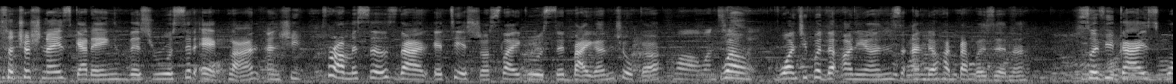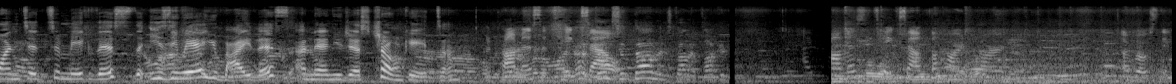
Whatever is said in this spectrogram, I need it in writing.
So Trishna is getting this roasted eggplant and she promises that it tastes just like roasted baigan choka. Well, once Well, you put, once you put the onions and the hot peppers in. So if you guys wanted to make this the easy way, you buy this and then you just chunk it. I promise it takes out. sit down and start talking I promise it takes out the hard part of roasting.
